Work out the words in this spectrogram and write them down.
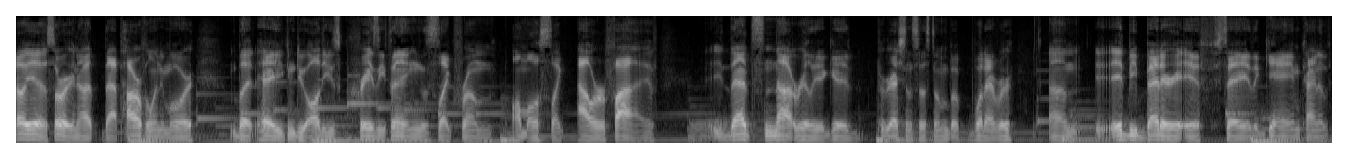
oh yeah, sorry, you're not that powerful anymore but hey, you can do all these crazy things like from almost like hour five. That's not really a good progression system, but whatever. Um, it'd be better if, say, the game kind of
